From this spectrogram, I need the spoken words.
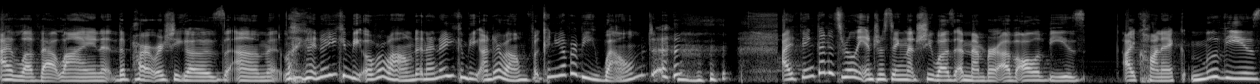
I love that line. The part where she goes, um, like, I know you can be overwhelmed and I know you can be underwhelmed, but can you ever be whelmed? I think that it's really interesting that she was a member of all of these iconic movies.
